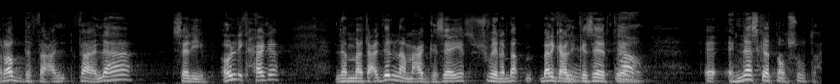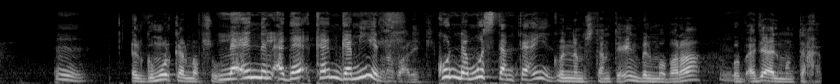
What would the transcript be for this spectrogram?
رد فعل فعلها سليم. أقول لك حاجة لما تعادلنا مع الجزائر شوفي أنا برجع للجزائر تاني. آه. الناس كانت مبسوطة. الجمهور كان مبسوط. لأن الأداء كان جميل. برافو عليكي. كنا مستمتعين. كنا مستمتعين بالمباراة وبأداء المنتخب.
